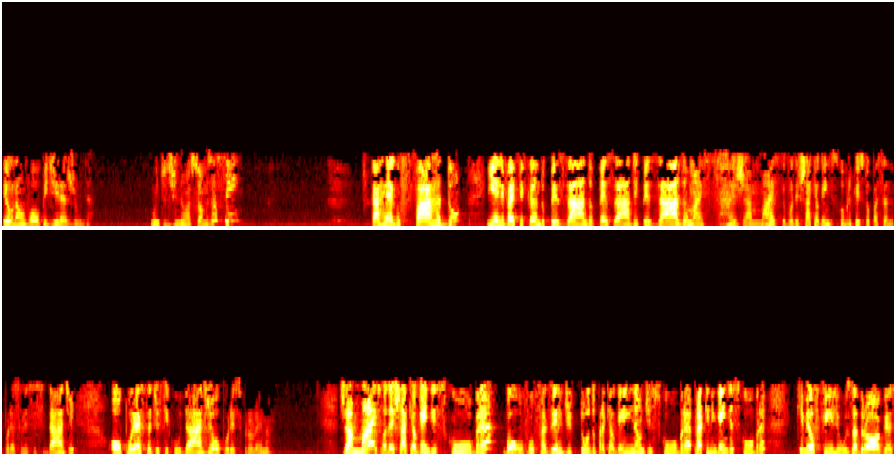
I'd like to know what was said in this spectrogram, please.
Eu não vou pedir ajuda. Muitos de nós somos assim. Carrega o fardo e ele vai ficando pesado, pesado e pesado, mas jamais que eu vou deixar que alguém descubra que eu estou passando por essa necessidade, ou por essa dificuldade, ou por esse problema. Jamais vou deixar que alguém descubra, vou, vou fazer de tudo para que alguém não descubra, para que ninguém descubra que meu filho usa drogas,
